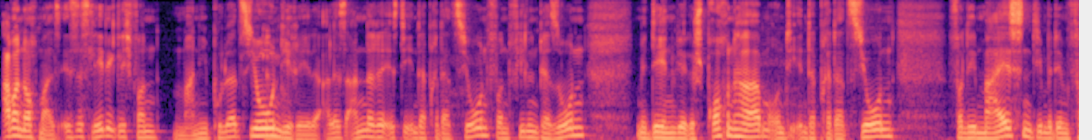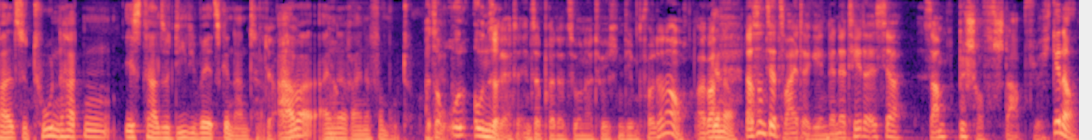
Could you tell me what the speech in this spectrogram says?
Aber nochmals, ist es lediglich von Manipulation genau. die Rede. Alles andere ist die Interpretation von vielen Personen, mit denen wir gesprochen haben und die Interpretation von den meisten, die mit dem Fall zu tun hatten, ist also die, die wir jetzt genannt haben. Ja, aber eine ja. reine Vermutung. Also unsere Interpretation natürlich in dem Fall dann auch. Aber genau. lass uns jetzt weitergehen, denn der Täter ist ja samt Bischofsstab flüchtig. Genau.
